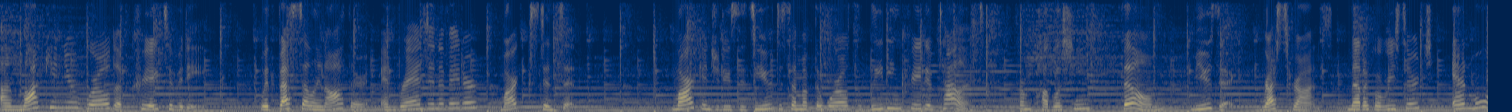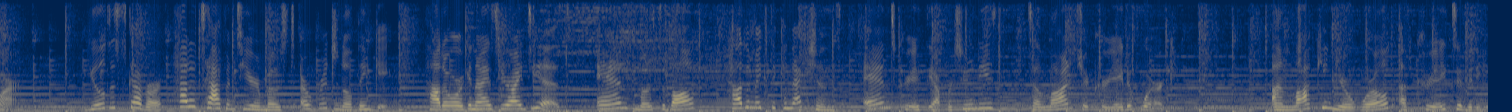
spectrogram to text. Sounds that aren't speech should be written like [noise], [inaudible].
Unlocking Your World of Creativity with best-selling author and brand innovator Mark Stinson. Mark introduces you to some of the world's leading creative talent from publishing, film, music, restaurants, medical research, and more. You'll discover how to tap into your most original thinking, how to organize your ideas, and most of all, how to make the connections and create the opportunities to launch your creative work. Unlocking your world of creativity.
